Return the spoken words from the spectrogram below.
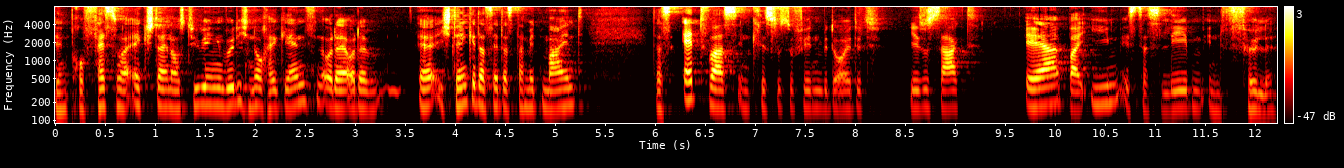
den Professor Eckstein aus Tübingen würde ich noch ergänzen oder, oder äh, ich denke, dass er das damit meint, dass etwas in Christus zu finden bedeutet. Jesus sagt, er, bei ihm ist das Leben in Fülle.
